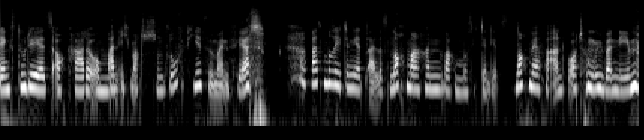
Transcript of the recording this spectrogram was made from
denkst du dir jetzt auch gerade, oh Mann, ich mache schon so viel für mein Pferd. Was muss ich denn jetzt alles noch machen? Warum muss ich denn jetzt noch mehr Verantwortung übernehmen?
